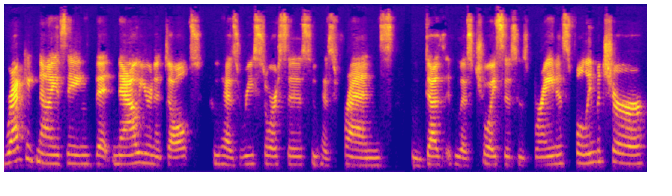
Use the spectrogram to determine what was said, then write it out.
recognizing that now you're an adult who has resources, who has friends, who does who has choices, whose brain is fully mature,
